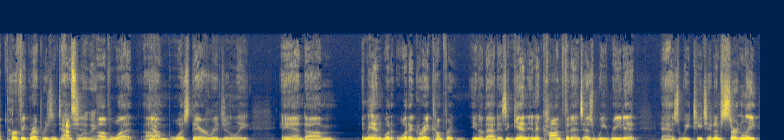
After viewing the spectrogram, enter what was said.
a perfect representation Absolutely. of what um, Yeah. was there originally. And um, and man what what a great comfort you know that is. Again in a confidence as we read it as we teach it. And certainly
